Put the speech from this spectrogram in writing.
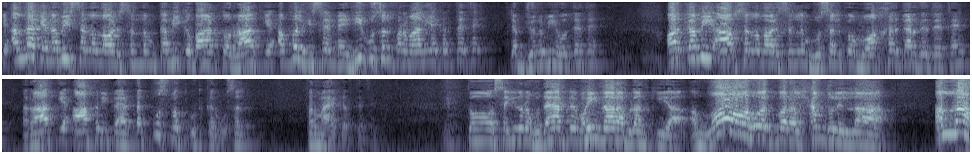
कि अल्लाह के नबी सल्लल्लाहु अलैहि वसल्लम कभी कभार तो रात के अव्वल हिस्से में ही गुसल फरमा लिया करते थे, जब जुनबी होते थे। और कभी आप सल्लल्लाहु अलैहि वसल्लम गुसल को मुअखर कर देते थे, रात के आखिरी पैर तक उस वक्त उठकर गुसल फरमाया करते थे। तो सईदुल हुदैफ ने वही नारा बुलंद किया, अल्लाह अकबर, अल्हम्दुलिल्लाह, अल्लाह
